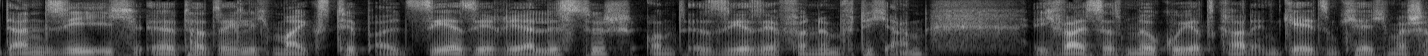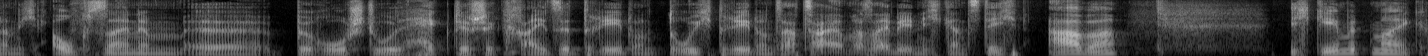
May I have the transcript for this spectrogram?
dann sehe ich äh, tatsächlich Mikes Tipp als sehr, sehr realistisch und sehr, sehr vernünftig an. Ich weiß, dass Mirko jetzt gerade in Gelsenkirchen wahrscheinlich auf seinem äh, Bürostuhl hektische Kreise dreht und durchdreht und sagt, "Sag mal, seid ihr nicht ganz dicht? Aber ich gehe mit Mike.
